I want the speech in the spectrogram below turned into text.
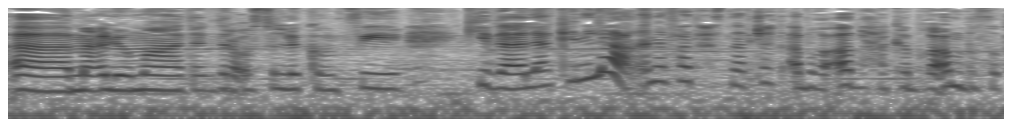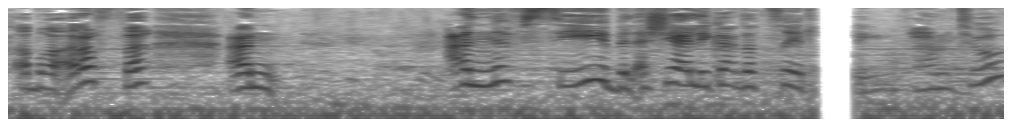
آه معلومات أقدر أوصل لكم فيه كذا لكن لا أنا فاتحة Snapchat أبغى أضحك أبغى أنبسط أبغى أرفه عن عن نفسي بالأشياء اللي قاعدة تصير لي فهمتوا؟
